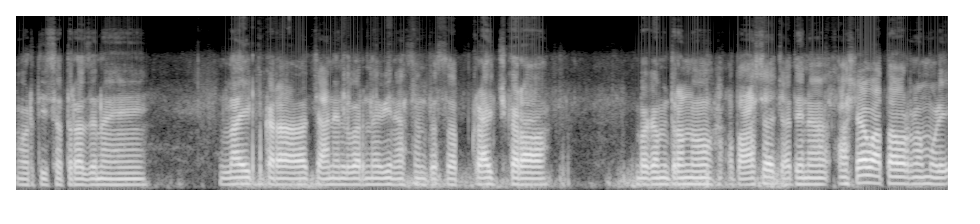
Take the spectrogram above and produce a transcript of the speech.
वरती सतरा जण आहे. लाईक करा चॅनलवर नवीन असेल तर सबस्क्राईब करा. बघा मित्रांनो आता अशा त्यानं अशा वातावरणामुळे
